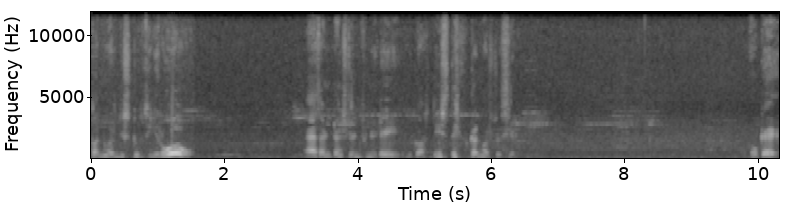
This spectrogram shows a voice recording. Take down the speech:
converges to 0 as n tends to infinity because these things converge to 0. Okay.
